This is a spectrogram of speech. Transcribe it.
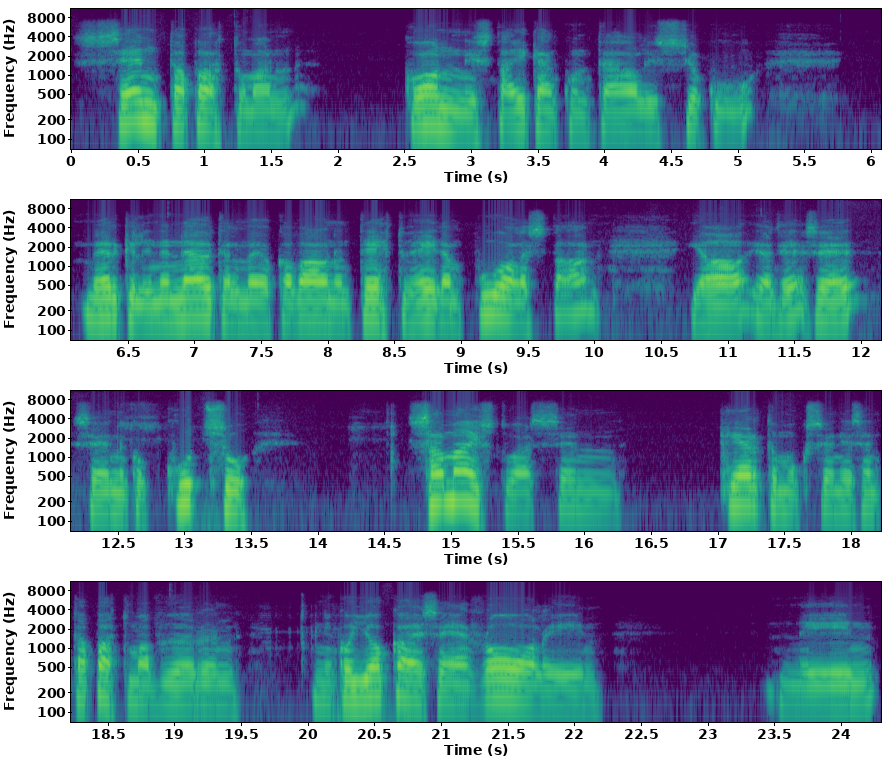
sen tapahtuman konnista, ikään kuin tämä olisi joku merkillinen näytelmä, joka vaan on tehty heidän puolestaan. Ja, ja se, se, se niin kutsu samaistua sen kertomuksen ja sen tapahtumavyöryn niin jokaiseen rooliin, niin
